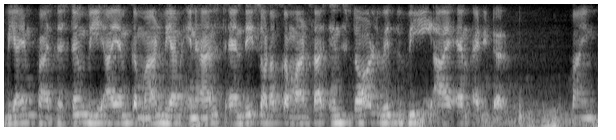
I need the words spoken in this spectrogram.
VIM file system, VIM command, VIM enhanced and these sort of commands are installed with VIM editor. Fine.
